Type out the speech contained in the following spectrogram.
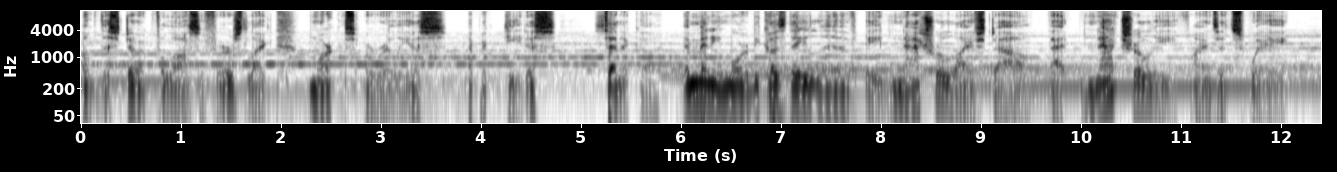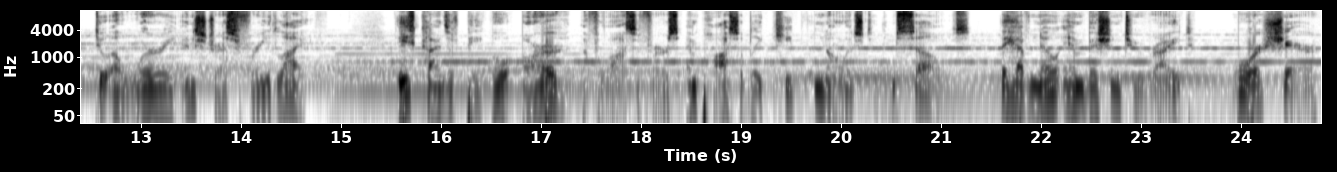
of the Stoic philosophers like Marcus Aurelius, Epictetus, Seneca, and many more because they live a natural lifestyle that naturally finds its way to a worry and stress free life. These kinds of people are the philosophers and possibly keep the knowledge to themselves. They have no ambition to write or share,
